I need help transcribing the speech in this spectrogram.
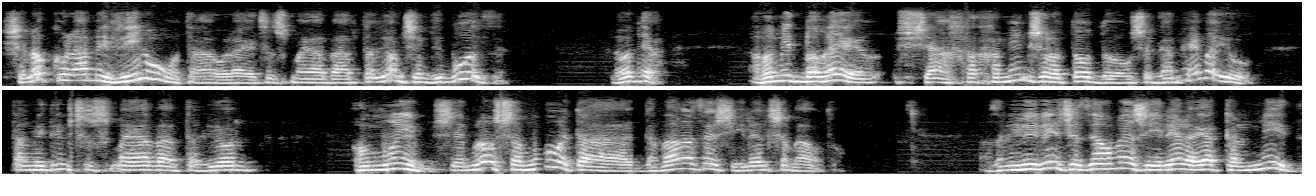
שלא כולם הבינו אותה, אולי אצל שמעיה ואבטליון, שהם דיברו על זה. לא יודע. אבל מתברר שהחכמים של אותו דור, שגם הם היו תלמידים של שמעיה ואבטליון, אומרים שהם לא שמעו את הדבר הזה שהלל שמע אותו. אז אני מבין שזה אומר שהלל היה תלמיד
